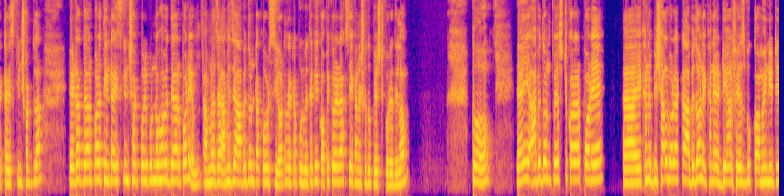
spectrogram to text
একটা স্ক্রিনশট দিলাম। এটা দেওয়ার পরে তিনটা স্ক্রিনশট পরিপূর্ণভাবে দেওয়ার পরে আমরা যে, আমি যে আবেদনটা করছি, অর্থাৎ এটা পূর্বে থেকে কপি করে রাখছি, এখানে শুধু পেস্ট করে দিলাম। তো এই আবেদন পেস্ট করার পরে এখানে বিশাল বড় একটা আবেদন, এখানে dear Facebook community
